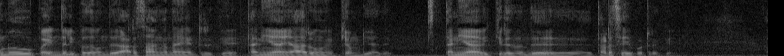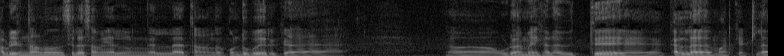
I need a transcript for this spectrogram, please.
உணவு பயன்தளிப்பதை வந்து அரசாங்கம் தான் ஏற்றிருக்கு. தனியாக யாரும் விற்க முடியாது. தனியாக விற்கிறது வந்து தடை செய்யப்பட்டிருக்கு. அப்படி இருந்தாலும் சில சமையல்களில் தாங்க கொண்டு போயிருக்க உடைமைகளை விற்று கள்ள மார்க்கெட்டில்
